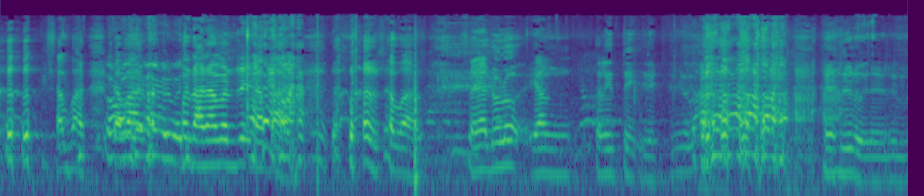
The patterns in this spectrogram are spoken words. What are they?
Sabar sabar. perdana menteri sabar sabar sabar. Saya dulu yang teliti. Ini. dulu saya dulu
